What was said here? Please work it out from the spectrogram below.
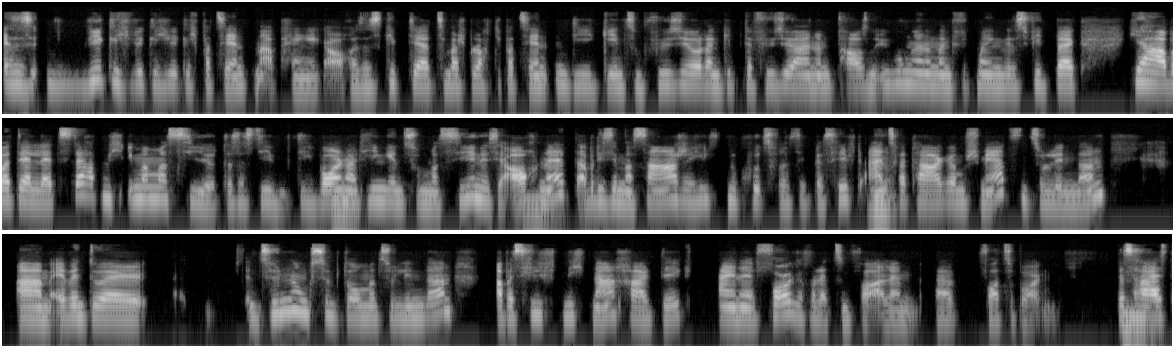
es ist wirklich, wirklich, wirklich patientenabhängig auch. Also es gibt ja zum Beispiel auch die Patienten, die gehen zum Physio, dann gibt der Physio einem tausend Übungen und dann kriegt man irgendwie das Feedback, ja, aber der Letzte hat mich immer massiert. Das heißt, die, die wollen mhm. halt hingehen zum Massieren, ist ja auch mhm. nett, aber diese Massage hilft nur kurzfristig. Das hilft ein, ja. zwei Tage, um Schmerzen zu lindern, ähm, eventuell Entzündungssymptome zu lindern, aber es hilft nicht nachhaltig, eine Folgeverletzung vor allem äh, vorzubeugen. Das mhm. heißt,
